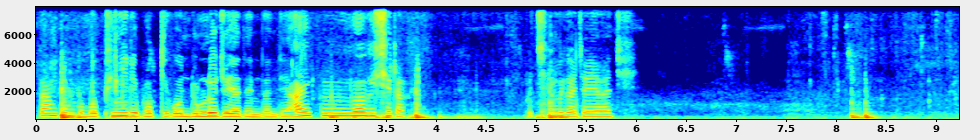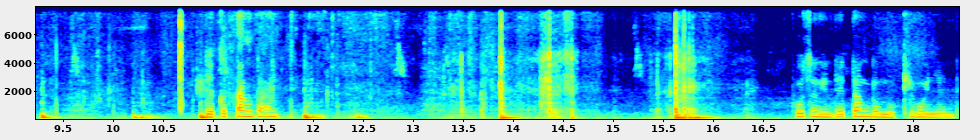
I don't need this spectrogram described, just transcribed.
땅콩도 뭐 비닐이 벗기고 눌러줘야 된다는데, 아이고, 하기 싫어. 뭐 재미가 져야 하지. 내 거 땅도 아닌데. 보성이 내 땅도 못 키고 있는데.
